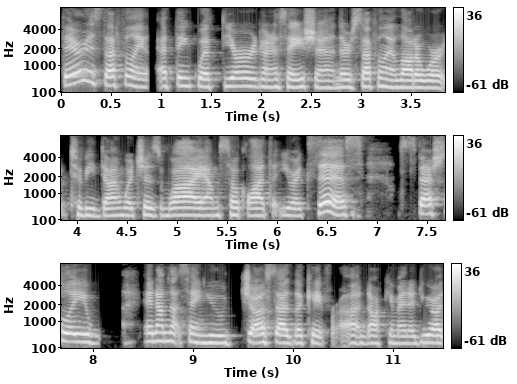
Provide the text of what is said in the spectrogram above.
there is definitely, I think, with your organization, there's definitely a lot of work to be done, which is why I'm so glad that you exist, especially. And I'm not saying you just advocate for undocumented, you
